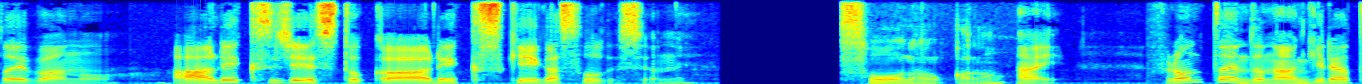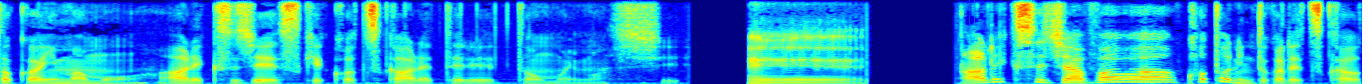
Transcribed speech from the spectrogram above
例えばあの RxJS とか RX 系がそうですよね。そうなのかな？はい。フロントエンドの Angular とか今も RxJS 結構使われてると思いますし、へえ。RxJava は Kotlin とかで使っ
